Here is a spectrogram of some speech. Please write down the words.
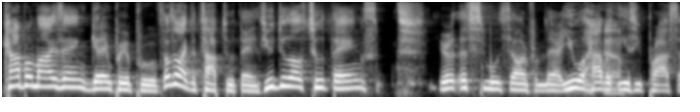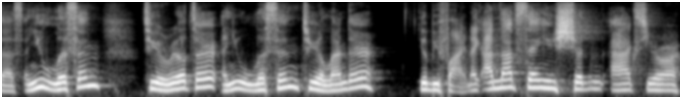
compromising, getting pre-approved. Those are like the top two things. You do those two things, you're it's smooth sailing from there. You will have an easy process, and you listen to your realtor and you listen to your lender. You'll be fine. Like, I'm not saying you shouldn't ask your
